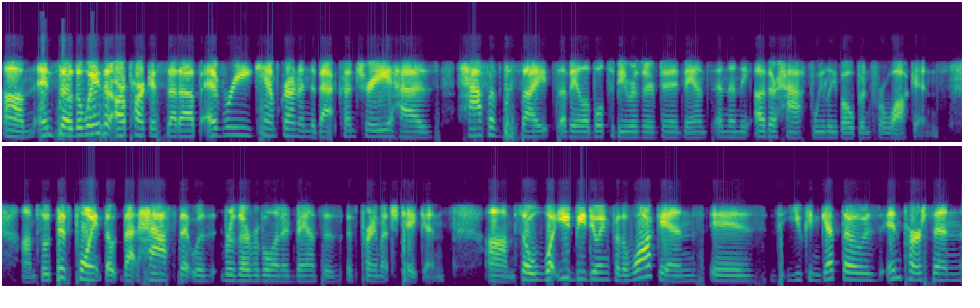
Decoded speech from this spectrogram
Um, and so the way that our park is set up, every campground in the backcountry has half of the sites available to be reserved in advance, and then the other half we leave open for walk ins. Um, so at this point, the, that half that was reservable in advance is, is pretty much taken. Um, so what you'd be doing for the walk-ins is you can get those in person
